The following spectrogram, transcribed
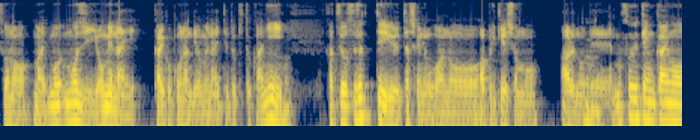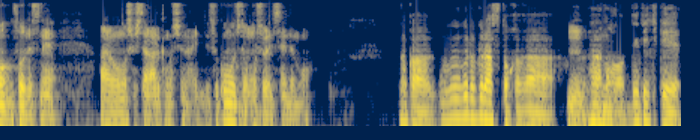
その、まあ、も文字読めない、外国語なんで読めないっていう時とかうんに活用するっていう、確かに、あの、アプリケーションもあるので、まあ、そういう展開もそうですね。あの、もしかしたらあるかもしれないんで、そこもちょっと面白いですね、でも。なんか、Google グラスとかが、うん。あの、出てきて、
